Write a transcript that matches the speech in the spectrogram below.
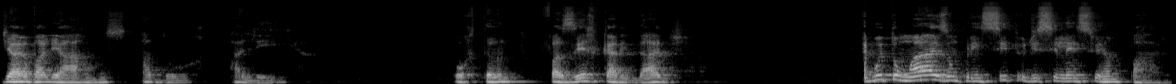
de avaliarmos a dor alheia. Portanto, fazer caridade é muito mais um princípio de silêncio e amparo.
